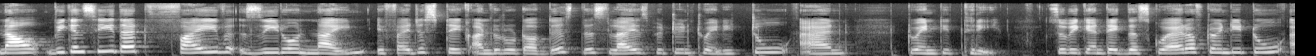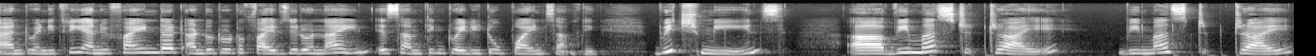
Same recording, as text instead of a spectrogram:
Now we can see that 509 if I just take under root of this this lies between 22 and 23 so we can take the square of 22 and 23 and we find that under root of 509 is something 22 point something which means uh, we must try we must try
